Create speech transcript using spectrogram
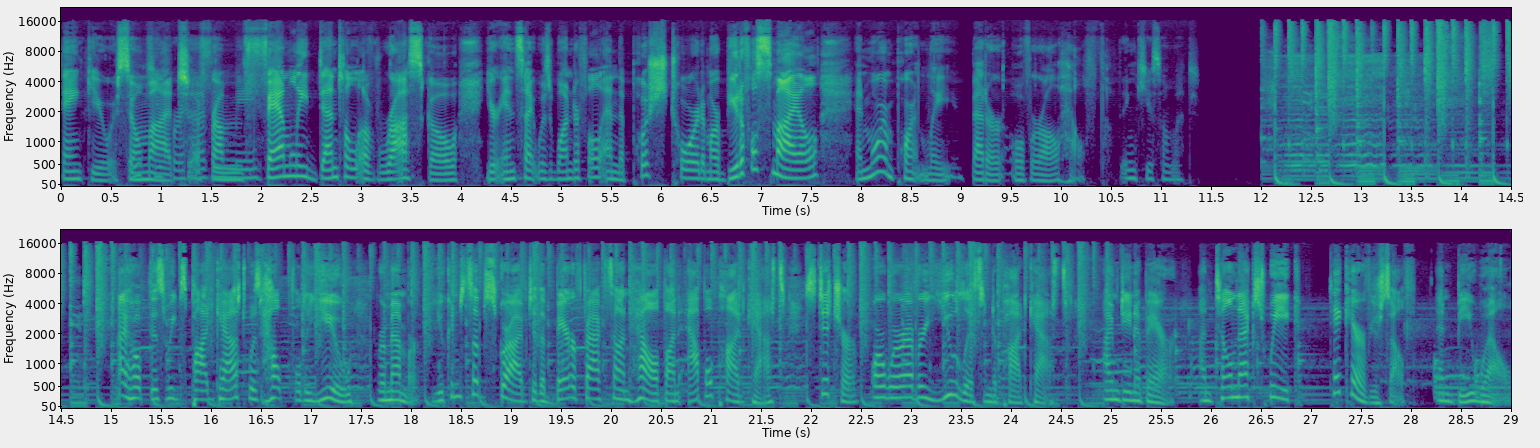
thank you so thank much. You From me. Family Dental of Roscoe, your insight was wonderful and the push toward a more beautiful smile and, more importantly, better overall health. Thank you so much. I hope this week's podcast was helpful to you. Remember, you can subscribe to the Bair Facts on Health on Apple Podcasts, Stitcher, or wherever you listen to podcasts. I'm Dina Bair. Until next week, take care of yourself and be well.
